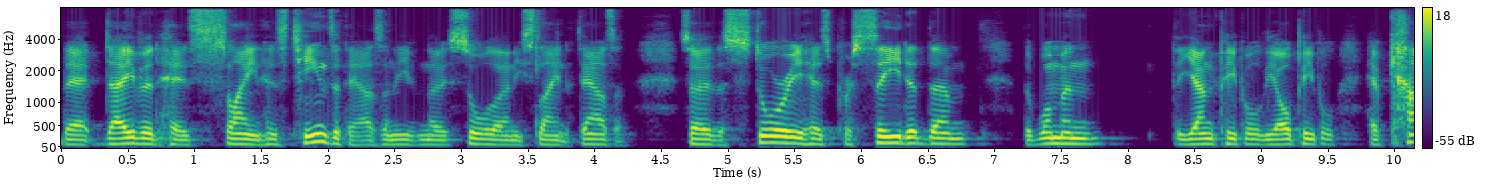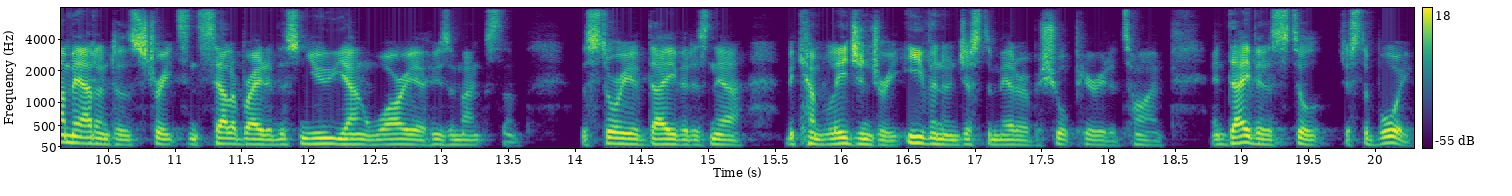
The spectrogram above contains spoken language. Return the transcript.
that David has slain his tens of thousands, even though Saul only slain a thousand. So the story has preceded them. The woman, the young people, the old people have come out into the streets and celebrated this new young warrior who's amongst them. The story of David has now become legendary, even in just a matter of a short period of time. And David is still just a boy.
